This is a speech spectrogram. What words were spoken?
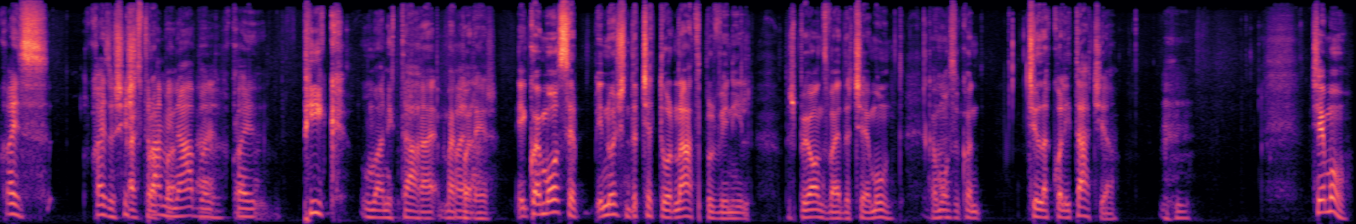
Questo questo è Questo straminabile, proprio, eh, questo peak umanità. Ah, ma è? E qua mosse e noi da c'è tornato per vinil. Per spions vai da c'è mont. Qua mosse con c'è la qualità c'è. C'è mo.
